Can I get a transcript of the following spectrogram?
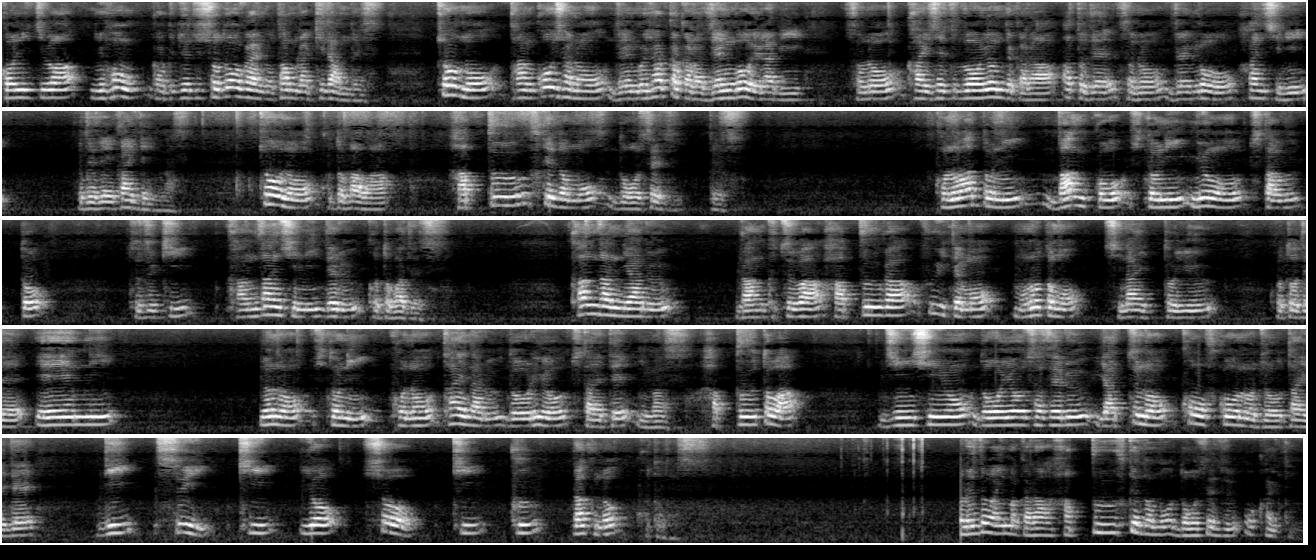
こんにちは。日本学術書道会の田村紀段です。今日も単行者の前後百科から前後を選び、その解説文を読んでから後でその前後を半紙に筆で書いています。今日の言葉は、八風吹けどもどうせずです。この後に万古人に名を伝うと続き寒山詩に出る言葉です。寒山にある岩窟は発風が吹いてもものともしないということで永遠に世の人にこの大なる道理を伝えています。発風とは人心を動揺させる8つの幸不幸の状態で理、水、気、予、小、気、苦、楽のことです。それでは今から八風吹けどもどうせずを書いてみます。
